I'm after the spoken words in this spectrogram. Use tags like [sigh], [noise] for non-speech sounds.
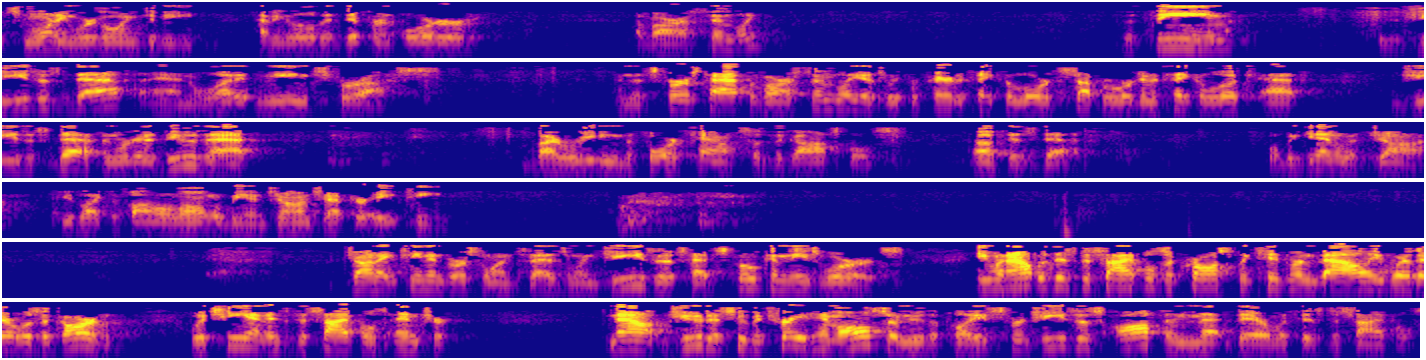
This morning we're going to be having a little bit different order of our assembly. The theme is Jesus' death and what it means for us. In this first half of our assembly, as we prepare to take the Lord's Supper, we're going to take a look at Jesus' death. And we're going to do that by reading the four accounts of the Gospels of his death. We'll begin with John. If you'd like to follow along, we'll be in John chapter 18. John 18 and verse 1 says, When Jesus had spoken these words, he went out with his disciples across the Kidron Valley where there was a garden, which he and his disciples entered. Now, Judas, who betrayed him, also knew the place, for Jesus often met there with his disciples.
